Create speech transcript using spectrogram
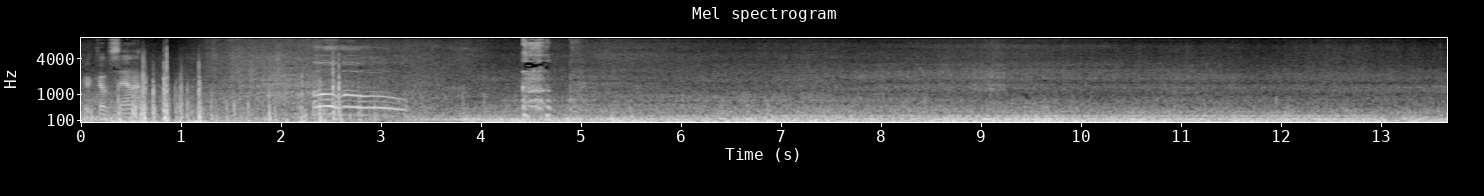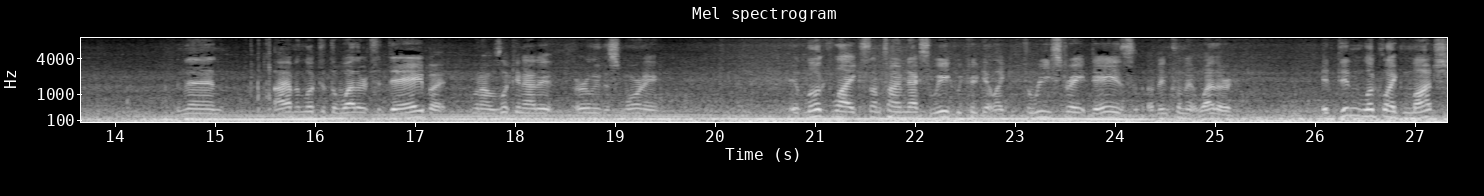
Here comes Santa. Ho ho! I haven't looked at the weather today, but when I was looking at it early this morning, it looked like sometime next week we could get like three straight days of inclement weather. It didn't look like much.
